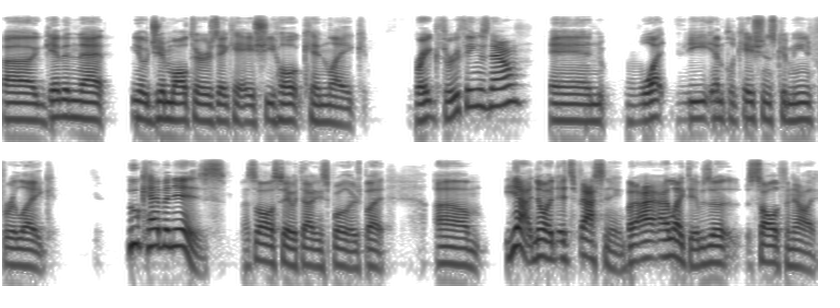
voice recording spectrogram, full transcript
Uh, given that you know Jen Walters, aka She-Hulk, can like break through things now and what the implications could mean for like who Kevin is. That's all I'll say without any spoilers. But um, yeah, no, it, it's fascinating. But I, I, liked it. It was a solid finale.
